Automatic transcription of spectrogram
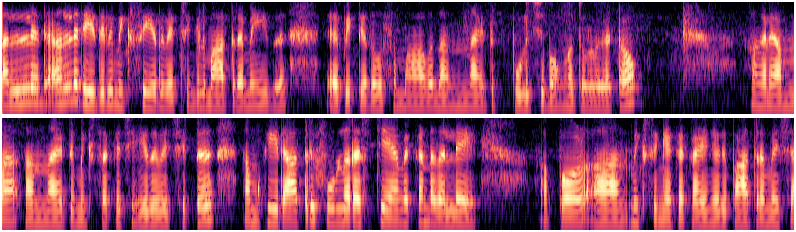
നല്ല നല്ല രീതിയിൽ മിക്സ് ചെയ്ത് വെച്ചെങ്കിൽ മാത്രമേ ഇത് പിറ്റേ ദിവസം മാവ് നന്നായിട്ട് പുളിച്ച് പൊങ്ങത്തുള്ളൂ കേട്ടോ. അങ്ങനെ അമ്മ നന്നായിട്ട് മിക്സൊക്കെ ചെയ്ത് വെച്ചിട്ട് നമുക്ക് ഈ രാത്രി ഫുള്ള് റെസ്റ്റ് ചെയ്യാൻ വെക്കേണ്ടതല്ലേ? അപ്പോൾ മിക്സിങ്ങൊക്കെ ഒക്കെ കഴിഞ്ഞ് ഒരു പാത്രം വെച്ച്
